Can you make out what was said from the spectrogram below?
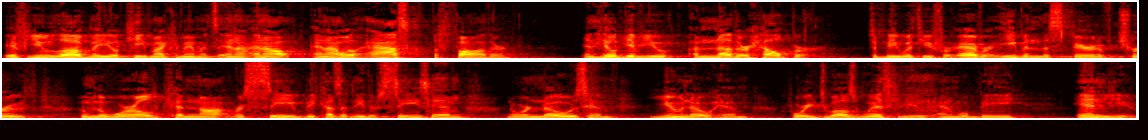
If you love me, you'll keep my commandments, and I, and I'll and I will ask the Father, and He'll give you another helper to be with you forever, even the Spirit of Truth, whom the world cannot receive because it neither sees Him nor knows Him. You know Him, for He dwells with you and will be in you.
